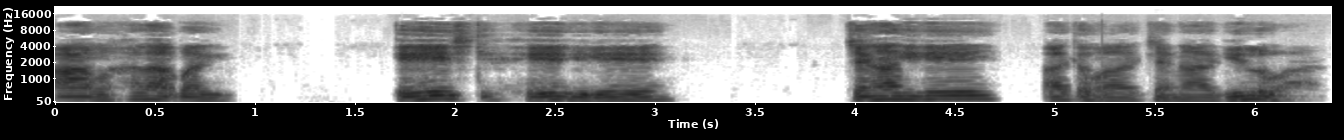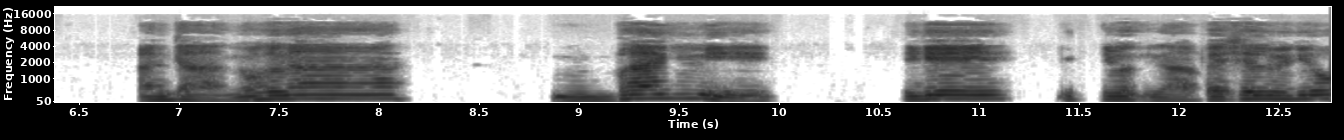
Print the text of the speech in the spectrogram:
ಆ ಮಸಾಲಾ ಬಾನ್ ಟೇಸ್ಟ್ ಹೇಗಿದೆ ಚೆನ್ನಾಗಿದೆ ಅಥವಾ ಚೆನ್ನಾಗಿಲ್ವಾ? ಅಂತ ನೋಡೋಣ. ಬನ್ನಿ ಹೀಗೆ ಇವತ್ತಿನ special video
